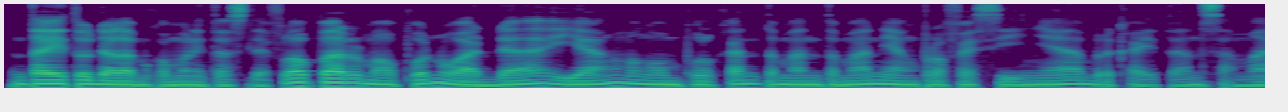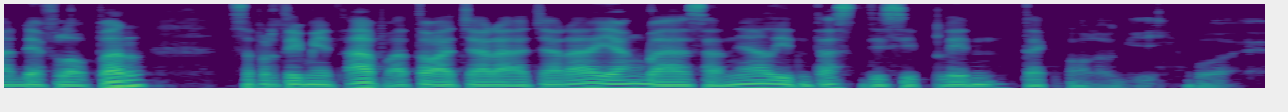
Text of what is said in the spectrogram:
Entah itu dalam komunitas developer maupun wadah yang mengumpulkan teman-teman yang profesinya berkaitan sama developer, seperti meetup atau acara-acara yang bahasannya lintas disiplin teknologi. Wah.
